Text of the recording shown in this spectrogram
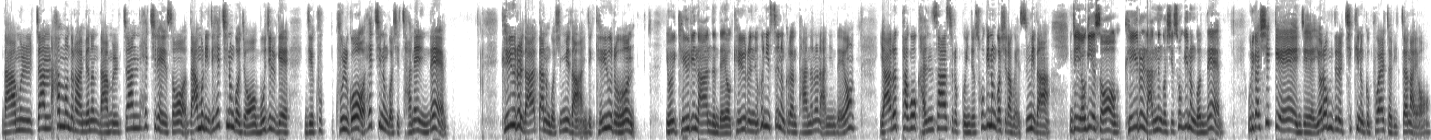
나물 짠 한문으로 하면은 나물 짠 해치래 해서 나물이 이제 해치는 거죠. 모질게 이제 구, 굴고 해치는 것이 자네인데 계율을 낳았다는 것입니다. 이제 계율은 여기 계율이 나왔는데요. 계율은 흔히 쓰는 그런 단어는 아닌데요. 야릇하고 간사스럽고 이제 속이는 것이라고 했습니다. 이제 여기에서 계율을 낳는 것이 속이는 건데 우리가 쉽게 이제 여러분들을 지키는 그 부활절 있잖아요.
